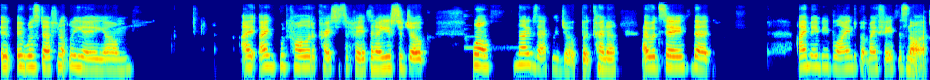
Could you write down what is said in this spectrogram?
it, it was definitely a um I, I would call it a crisis of faith and i used to joke well not exactly joke but kind of i would say that i may be blind but my faith is not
